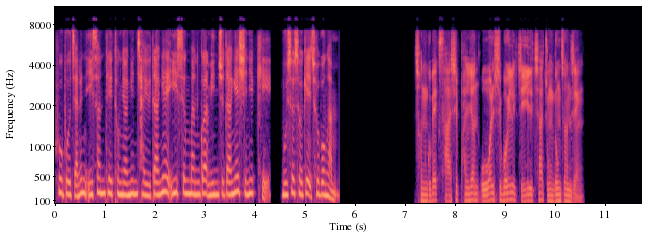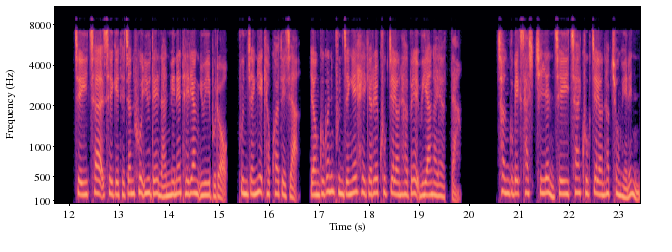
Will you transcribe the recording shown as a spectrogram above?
후보자는 이선 대통령인 자유당의 이승만과 민주당의 신익희, 무소속의 조봉암, 1948년 5월 15일 제1차 중동전쟁 제2차 세계대전 후 유대 난민의 대량 유입으로 분쟁이 격화되자 영국은 분쟁의 해결을 국제연합에 위양하였다. 1947년 제2차 국제연합 총회는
